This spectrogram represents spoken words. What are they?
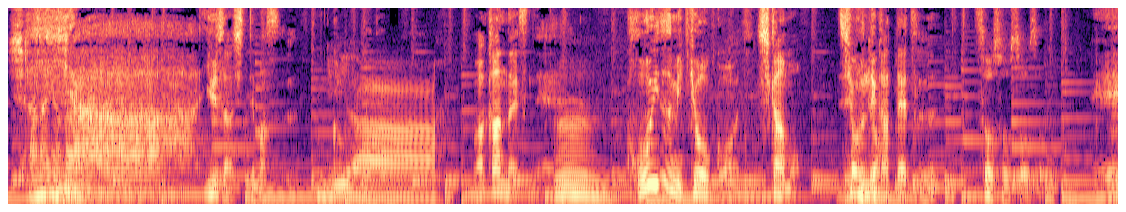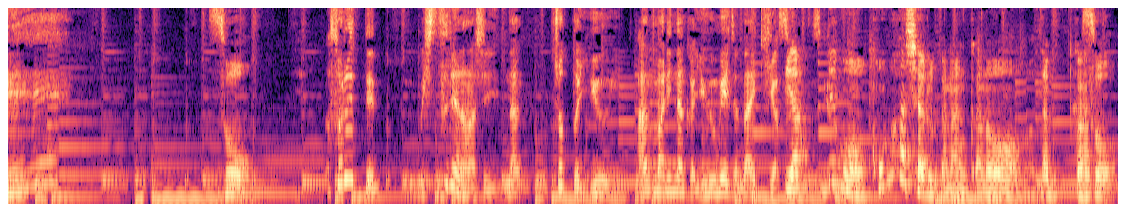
知らないよいな。やー、ゆうさん知ってます？いやわかんないですねー。うん。小泉京子、しかも、自分で買ったやつ？そうそうそうそう。ええそう。それって、失礼な話、なんちょっと言う、あんまりなんか有名じゃない気がすいやるんです、けど。でも、コマーシャルかなんかの、なんか、そ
